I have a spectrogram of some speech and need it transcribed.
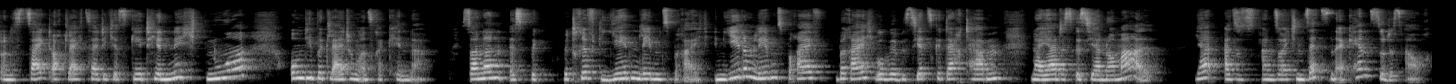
Und es zeigt auch gleichzeitig, es geht hier nicht nur um die Begleitung unserer Kinder, sondern es be betrifft jeden Lebensbereich. In jedem Lebensbereich, Bereich, wo wir bis jetzt gedacht haben, na ja, das ist ja normal. Ja, also an solchen Sätzen erkennst du das auch.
